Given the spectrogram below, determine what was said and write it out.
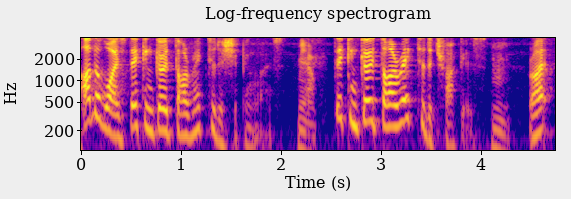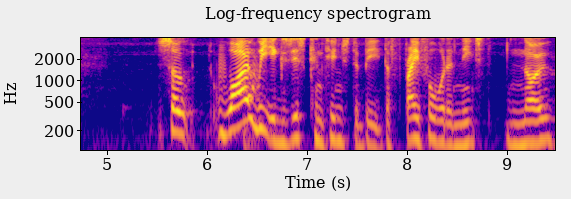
Otherwise, they can go direct to the shipping lines. Yeah. They can go direct to the truckers, right? So why we exist continues to be the freight forwarder needs to know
